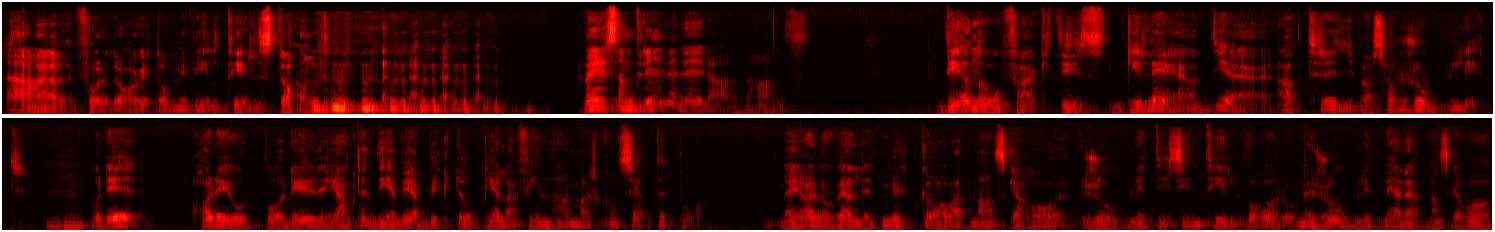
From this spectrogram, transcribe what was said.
Sen ja. har jag föredragit dem i vilt tillstånd. Vad är det som driver dig då, Hans? Det är nog faktiskt glädje att trivas, ha roligt. Mm. Och det har det gjort på, det är egentligen det vi har byggt upp hela Finnhammars-konceptet på. Men jag är nog väldigt mycket av att man ska ha roligt i sin tillvaro. Med roligt menar jag att man ska, vara,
